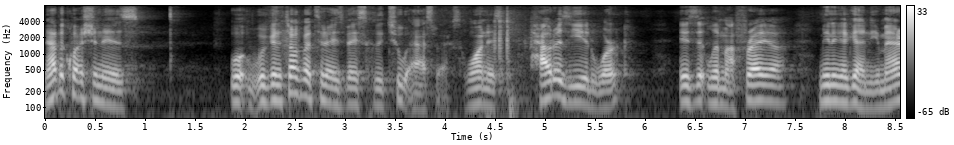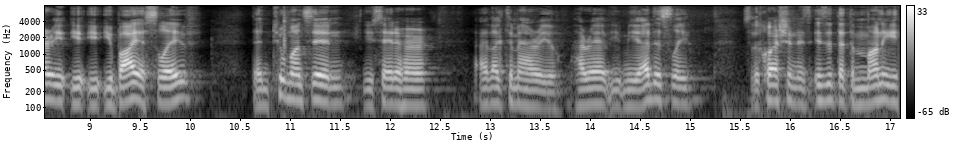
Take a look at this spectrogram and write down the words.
Now the question is, what we're going to talk about today is basically two aspects. One is how does Yid work? Is it limafreya? Meaning again, you marry, you, you buy a slave then two months in, you say to her, I'd like to marry you. So the question is, is it that the money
